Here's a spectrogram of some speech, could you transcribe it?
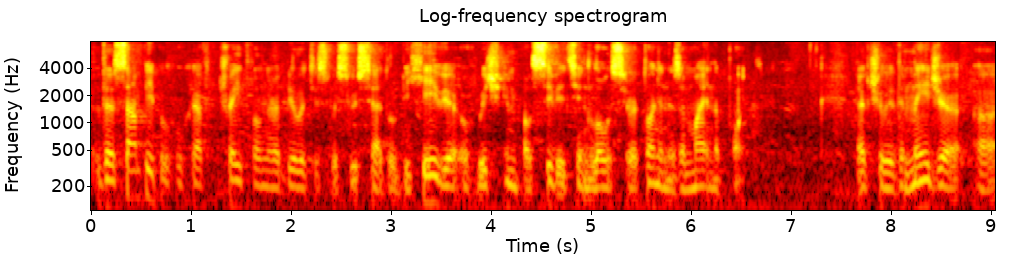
there are some people who have trait vulnerabilities for suicidal behavior, of which impulsivity and low serotonin is a minor point. Actually, the major uh,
